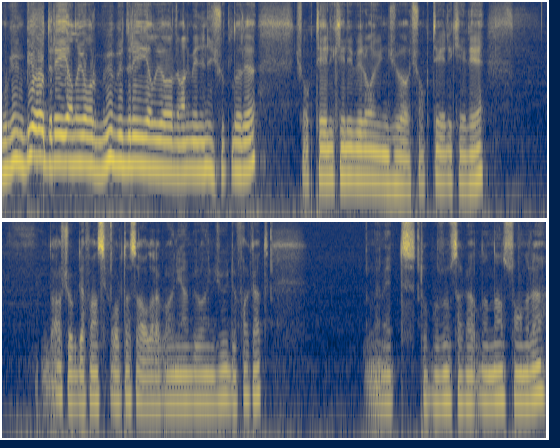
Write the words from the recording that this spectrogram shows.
Bugün bir o direği alıyor, bir direği alıyor Almeli'nin şutları. Çok tehlikeli bir oyuncu, çok tehlikeli. Daha çok defansif orta saha olarak oynayan bir oyuncuydu fakat Mehmet Topuz'un sakatlığından sonra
